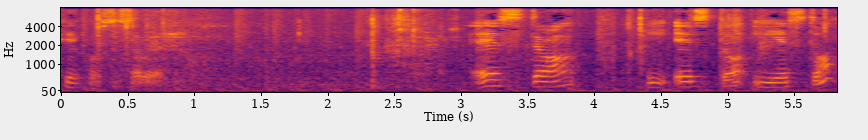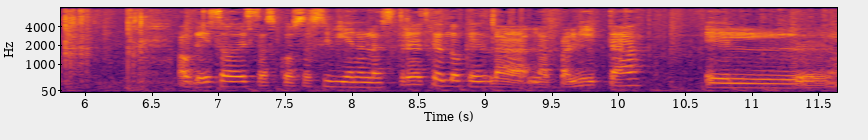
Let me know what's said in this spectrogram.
¿Qué cosas? A ver. Esto, y esto y esto. Ok, so estas cosas si vienen las tres, que es lo que es la, palita, el,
